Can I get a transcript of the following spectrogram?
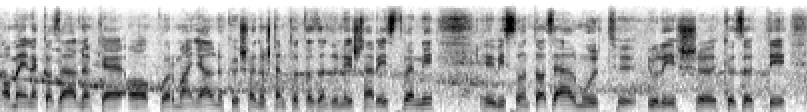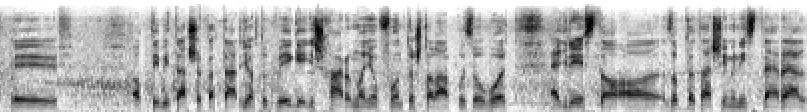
amelynek az elnöke a kormány elnök, ő sajnos nem tudott ezen ülésen részt venni, viszont az elmúlt ülés közötti aktivitásokat tárgyaltuk végig, és három nagyon fontos találkozó volt. Egyrészt a, az oktatási miniszterrel,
